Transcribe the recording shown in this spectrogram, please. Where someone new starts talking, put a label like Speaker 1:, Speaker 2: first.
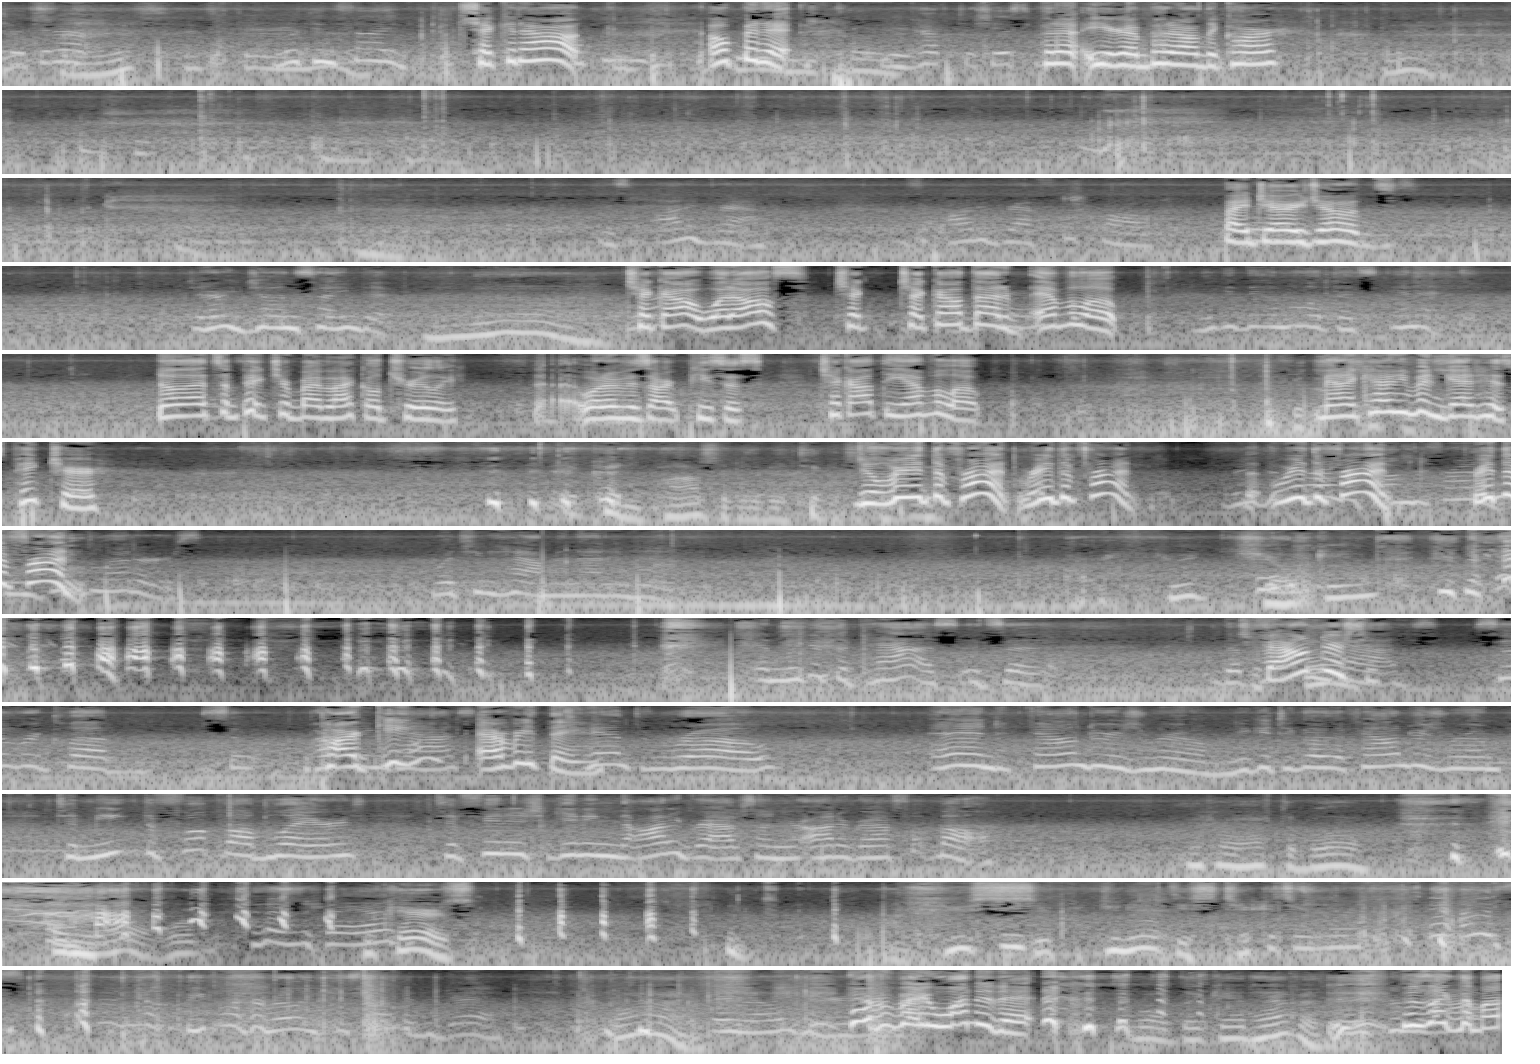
Speaker 1: Check it out. Look inside.
Speaker 2: Check it out. Open it.
Speaker 1: You have to just.
Speaker 2: Put it. You're gonna put it on the car.
Speaker 1: It's an autograph. It's an autograph football.
Speaker 2: By Jerry Jones.
Speaker 1: Jerry Jones signed it.
Speaker 2: Check out what else. Check check out that envelope.
Speaker 1: Look at the envelope that's in it.
Speaker 2: No, that's a picture by Michael Truly, one of his art pieces. Check out the envelope. Man, I can't even get his picture.
Speaker 3: It couldn't possibly be tickets.
Speaker 2: You'll read the front. Read the front. Read the front.
Speaker 1: On the
Speaker 2: Read the front.
Speaker 1: Letters. What you have in that envelope.
Speaker 3: Are you joking?
Speaker 1: And look at the pass. It's a the
Speaker 2: Founders-
Speaker 1: pass. Silver Club sil-
Speaker 2: Parking,
Speaker 1: pass,
Speaker 2: everything.
Speaker 1: Tenth row, and Founders Room. You get to go to the Founders Room to meet the football players to finish getting the autographs on your autograph football.
Speaker 3: What do I have to blow? I know. Well, Who cares? Are you ser- Do you know what these tickets are worth?
Speaker 1: yes. People are really pissed off in the grand.
Speaker 3: Why?
Speaker 1: They.
Speaker 2: Everybody wanted it.
Speaker 3: Well, they can't have it.
Speaker 2: It was like the most.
